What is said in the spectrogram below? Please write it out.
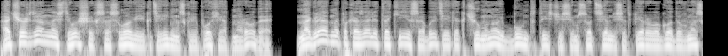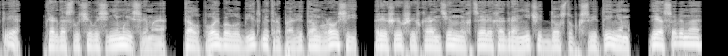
Отчужденность высших сословий Екатерининской эпохи от народа наглядно показали такие события, как чумной бунт 1771 года в Москве, когда случилось немыслимое. Толпой был убит митрополит Амвросий, решивший в карантинных целях ограничить доступ к святыням, и особенно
